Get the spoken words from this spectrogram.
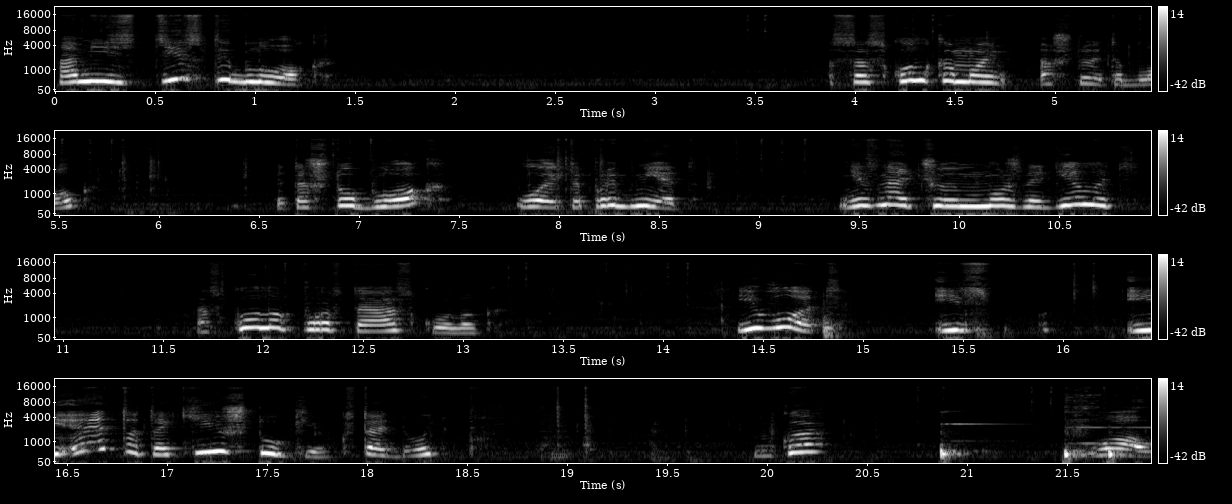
аметистый блок. Со сколком... А что это, блок? Это что, блок? Ой, это предмет. Не знаю, что им можно делать. Осколок просто осколок. И вот, и, и это такие штуки. Кстати, давайте... Ну-ка. Вау.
